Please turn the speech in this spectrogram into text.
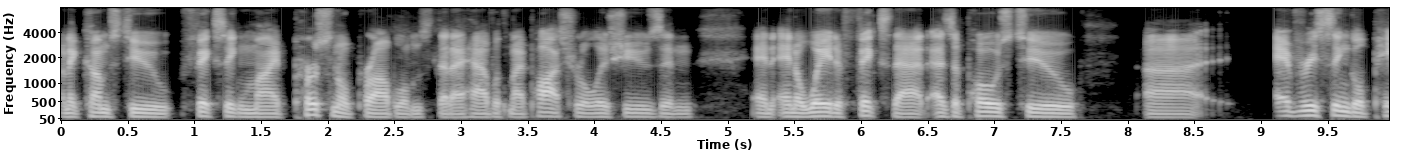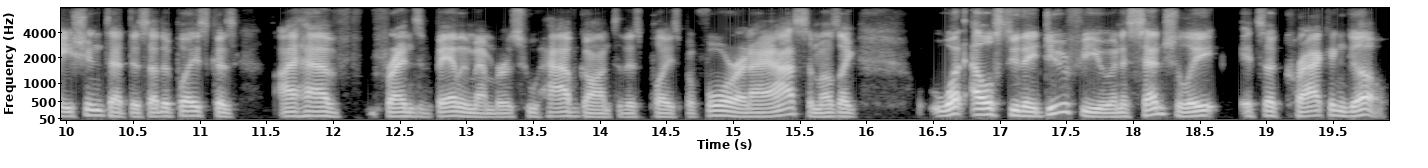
it comes to fixing my personal problems that I have with my postural issues and and and a way to fix that as opposed to uh, every single patient at this other place because I have friends and family members who have gone to this place before and I asked them I was like what else do they do for you? And essentially it's a crack and go.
